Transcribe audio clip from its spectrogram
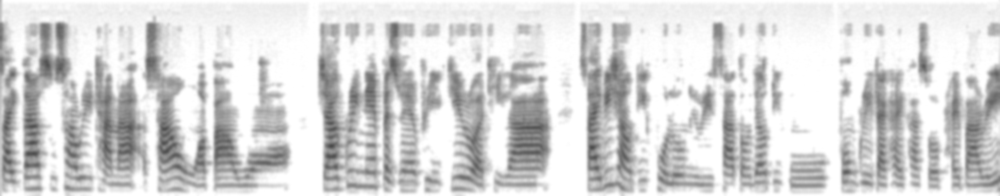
စိုက်သားစုဆောင်ရီဌာနအဆောင်အုံအပါဝွန်ဂျာဂရီနဲ့ပဇွန်ဖရီကီရော်ထီကစိုက်ပြီးချောင်တီခိုလုံးတွေစာတုံကြောက်တီကိုပုံဂရီတိုက်ခိုက်ခါဆိုဖိုက်ပါရီ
